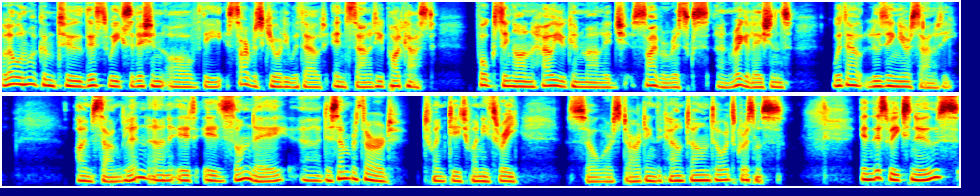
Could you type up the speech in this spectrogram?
Hello and welcome to this week's edition of the Cybersecurity Without Insanity podcast, focusing on how you can manage cyber risks and regulations without losing your sanity. I'm Sam Glynn and it is Sunday, uh, December 3rd, 2023. So we're starting the countdown towards Christmas. In this week's news,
